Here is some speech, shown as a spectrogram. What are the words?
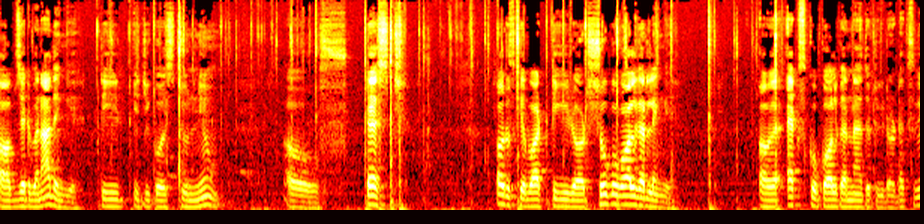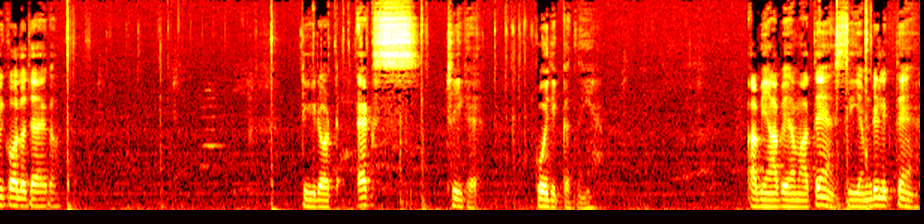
ऑब्जेक्ट बना देंगे। T is equals to new of test और उसके बाद टी डॉट शो को कॉल कर लेंगे। और एक्स को कॉल करना है तो टी डॉट एक्स भी कॉल हो जाएगा। टी डॉट एक्स ठीक है, कोई दिक्कत नहीं है। अब यहाँ पे हम आते हैं सी एम डी लिखते हैं।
